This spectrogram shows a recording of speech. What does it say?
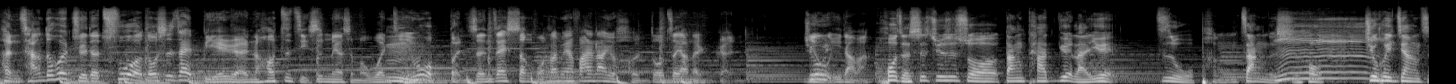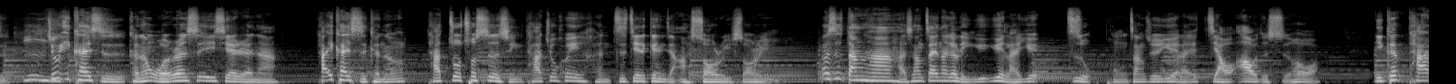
很长都会觉得错都是在别人，然后自己是没有什么问题，因为我本身在生活上面发现到有很多这样的人。就遇到吗？或者是就是说，当他越来越自我膨胀的时候，就会这样子。就一开始可能我认识一些人啊，他一开始可能他做错事情，他就会很直接的跟你讲啊，sorry sorry。但是当他好像在那个领域越来越自我膨胀，就是越来越骄傲的时候。你跟他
